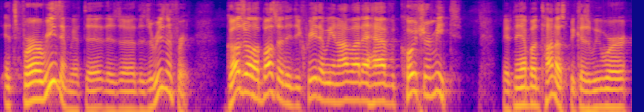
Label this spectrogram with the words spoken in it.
it's for a reason. We have to. There's a there's a reason for it. Gazral Abasar, they decree that we are not allowed to have kosher meat. Mipnei Abantanos, because we were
